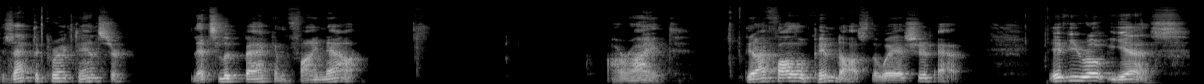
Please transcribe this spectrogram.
Is that the correct answer? Let's look back and find out. All right. Did I follow PEMDAS the way I should have? If you wrote yes,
